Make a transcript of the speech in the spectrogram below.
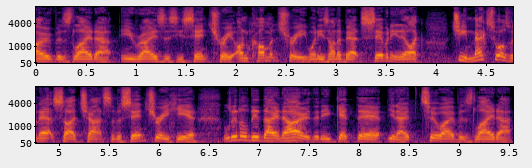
overs later, he raises his century on commentary when he's on about 70. They're like, "Gee, Maxwell's an outside chance of a century here." Little did they know that he'd get there, you know, two overs later,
